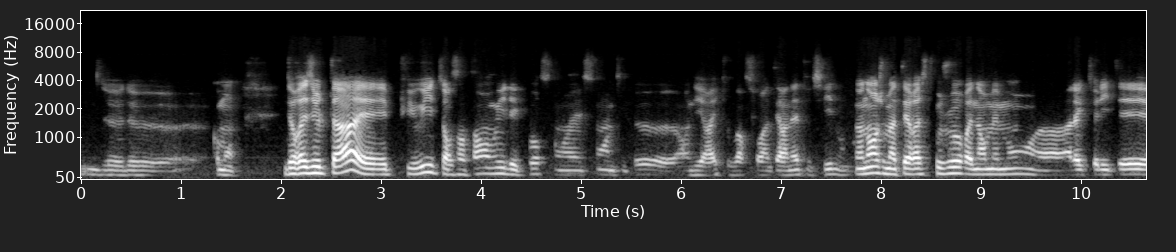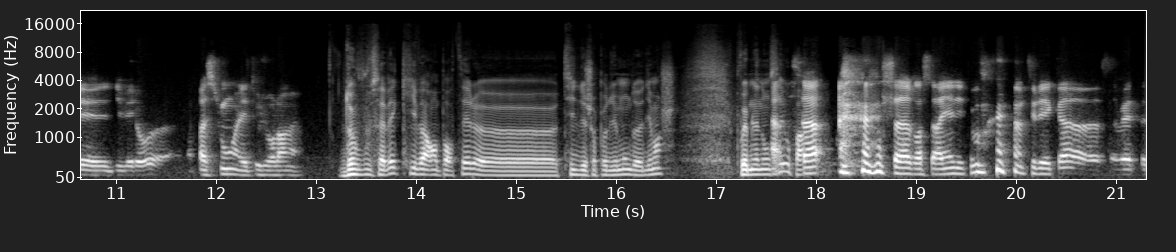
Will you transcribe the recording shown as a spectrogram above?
de, de, comment? De résultats. Et, puis oui, de temps en temps, oui, les courses sont, elles sont un petit peu euh, en direct, voire sur Internet aussi. Donc non, non, je m'intéresse toujours énormément euh, à l'actualité du vélo. La passion, elle est toujours là. Même. Donc vous savez qui va remporter le titre de champion du monde dimanche? Vous pouvez me l'annoncer ah, ou pas? Ça, ça j'en sais rien du tout. en tous les cas, ça va être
